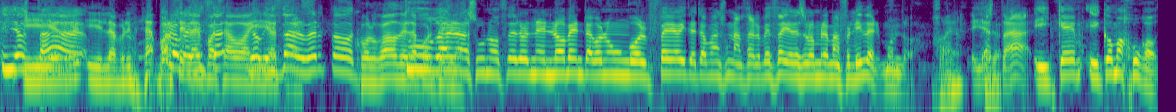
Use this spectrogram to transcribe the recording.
Y ya está. el y la primera parte la he dice- pasado ahí lo que dice atrás, Alberto, colgado de tú la portería. ganas 1-0 en el 90 con un gol feo y te tomas una cerveza y eres el hombre más feliz del mundo. Bueno, y ya pero- está. ¿Y, qué, ¿Y cómo ha jugado?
